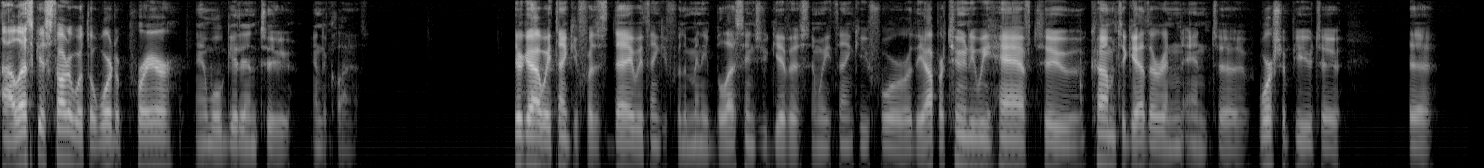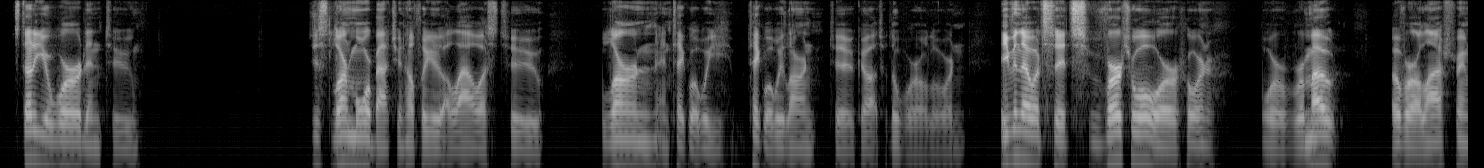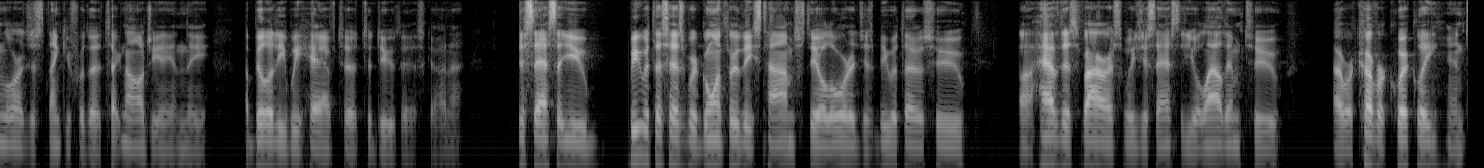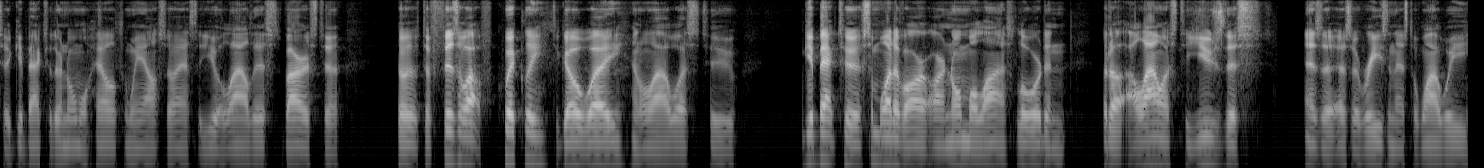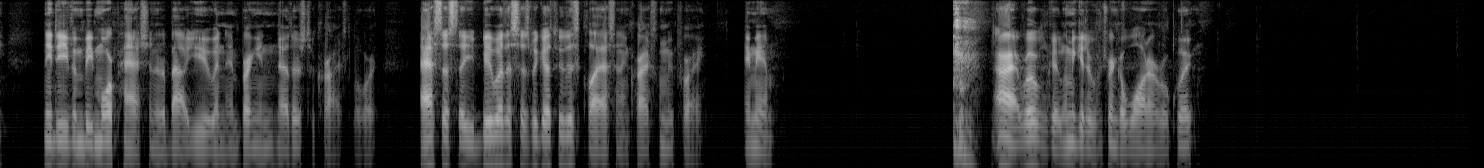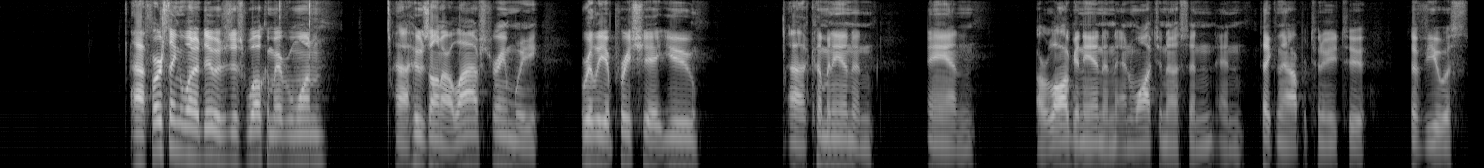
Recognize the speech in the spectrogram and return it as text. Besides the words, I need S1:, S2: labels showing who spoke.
S1: Uh, let's get started with a word of prayer, and we'll get into into class. Dear God, we thank you for this day. We thank you for the many blessings you give us, and we thank you for the opportunity we have to come together and, and to worship you, to, to study your word, and to just learn more about you, and hopefully you allow us to learn and take what we take what we learn to go out to the world, Lord. And even though it's it's virtual or or or remote over our live stream, Lord, just thank you for the technology and the ability we have to, to do this, God. I just ask that you be with us as we're going through these times still, Lord, and just be with those who uh, have this virus. We just ask that you allow them to uh, recover quickly and to get back to their normal health. And we also ask that you allow this virus to, to, to fizzle out quickly, to go away, and allow us to get back to somewhat of our, our normal lives, Lord, and but uh, allow us to use this as a, as a reason as to why we need to even be more passionate about you and, and bringing others to Christ, Lord. Ask us that you be with us as we go through this class, and in Christ let me pray. Amen. All right, real quick, let me get a drink of water real quick. Uh, first thing I want to do is just welcome everyone uh, who's on our live stream. We really appreciate you uh, coming in and and or logging in and, and watching us and, and taking the opportunity to, to view us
